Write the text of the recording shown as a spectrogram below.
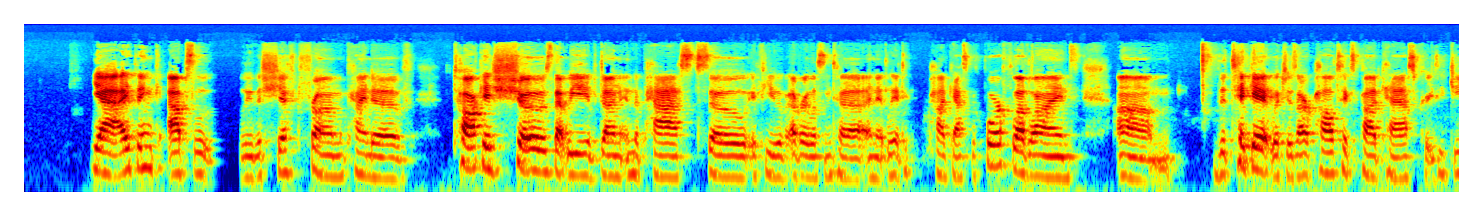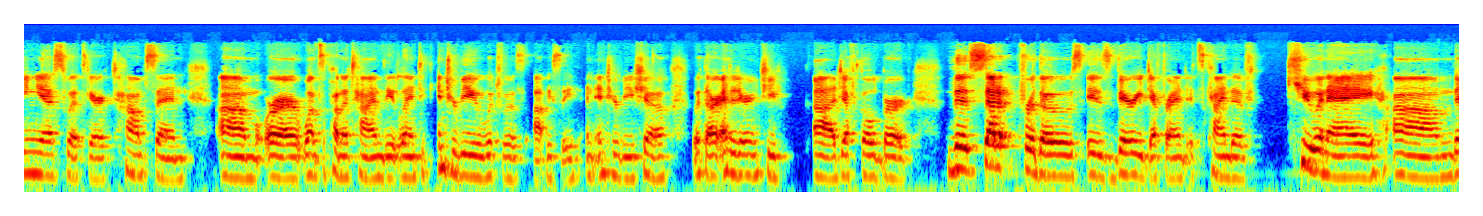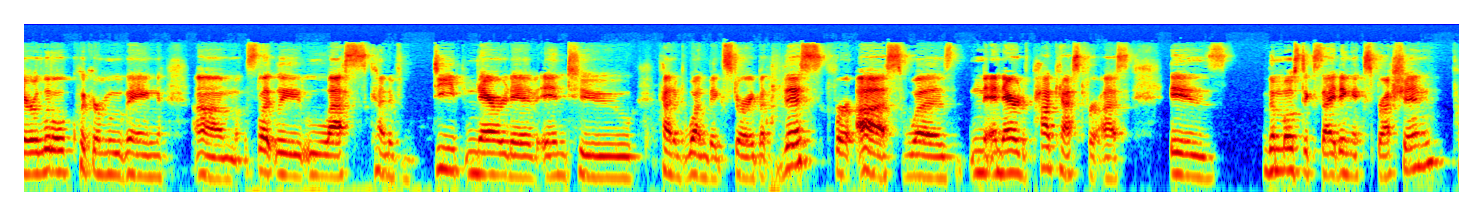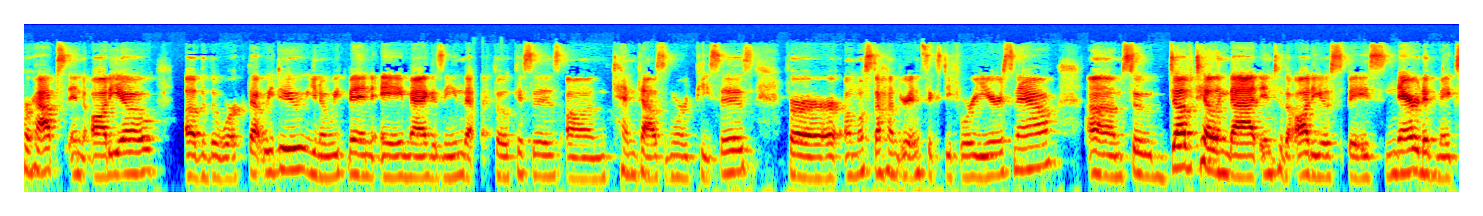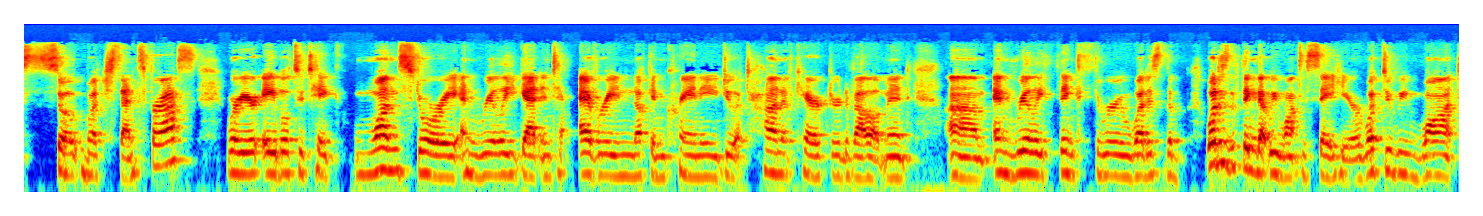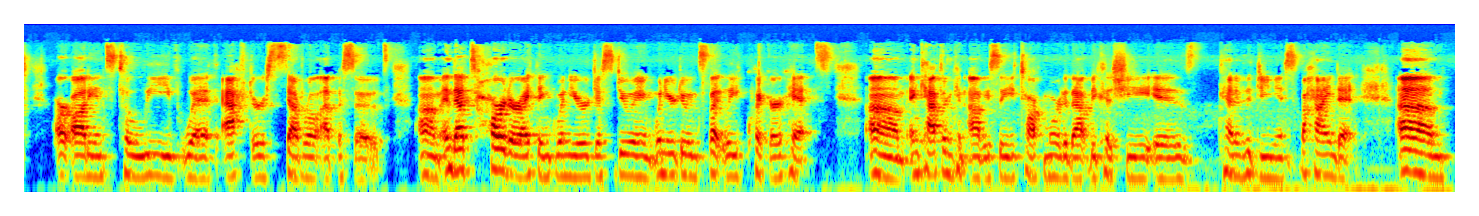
Yeah, I think absolutely the shift from kind of talkish shows that we have done in the past. So, if you have ever listened to an Atlantic podcast before, Floodlines. Um, the Ticket, which is our politics podcast, Crazy Genius with Derek Thompson, um, or Once Upon a Time, The Atlantic Interview, which was obviously an interview show with our editor in chief, uh, Jeff Goldberg. The setup for those is very different. It's kind of Q&A. Um, they're a little quicker moving, um, slightly less kind of deep narrative into kind of one big story. But this for us was a narrative podcast for us is the most exciting expression, perhaps in audio, of the work that we do. You know, we've been a magazine that focuses on 10,000 word pieces for almost 164 years now. Um, so dovetailing that into the audio space, narrative makes so much sense for us, where you're able to take one story and really get into every nook and cranny, do a ton of character development, um, and really think through what is the what is the thing that we want to say here? What do we want our audience to leave with after several episodes? Um, and that's harder, I think, when you're just doing when you're doing slightly quicker hits. Um, and Katherine can obviously talk more to that because she is kind of the genius behind it. Um,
